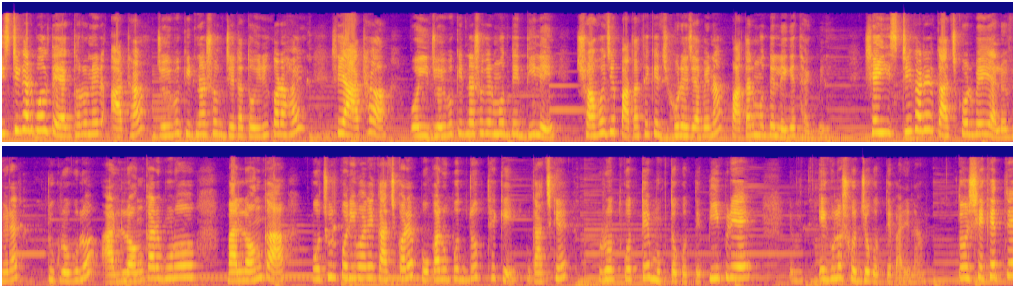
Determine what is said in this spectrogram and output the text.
স্টিকার বলতে এক ধরনের আঠা, জৈব কীটনাশক যেটা তৈরি করা হয়। সেই আঠা ওই জৈব কীটনাশকের মধ্যে দিলে সহজে পাতা থেকে ঝরে যাবে না, পাতার মধ্যে লেগে থাকবে। সেই স্টিকারের কাজ করবে এই অ্যালোভেরার টুকরোগুলো, আর লঙ্কার গুঁড়ো বা লঙ্কা প্রচুর পরিমাণে কাজ করে পোকার উপদ্রব থেকে গাছকে রোধ করতে, মুক্ত করতে, পিঁপড়ে এগুলো সহ্য করতে পারে না। তো সেক্ষেত্রে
